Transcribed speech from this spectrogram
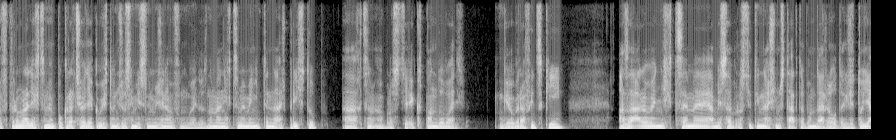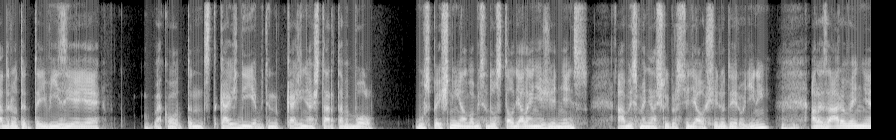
v prvom rade chceme pokračovať akoby v tom, čo si myslíme, že nám funguje. To znamená, nechceme meniť ten náš prístup a chceme ho proste expandovať geograficky a zároveň chceme, aby sa proste tým našim startupom darilo. Takže to jadro tej vízie je ako ten každý, aby ten každý náš startup bol úspešný alebo aby sa dostal ďalej než je dnes a aby sme našli proste ďalšie do tej rodiny. Uh-huh. Ale zároveň e,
